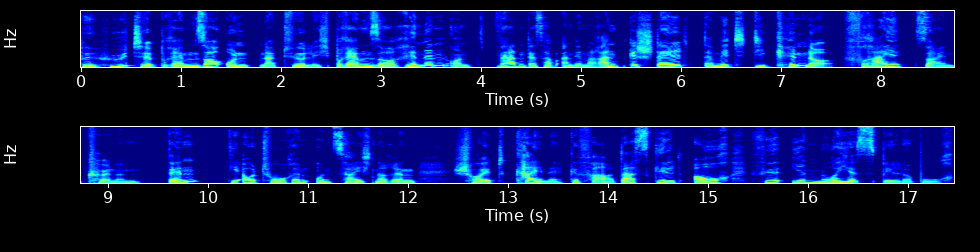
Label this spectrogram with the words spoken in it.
Behütebremser und natürlich Bremserinnen und werden deshalb an den Rand gestellt, damit die Kinder frei sein können. Denn die Autorin und Zeichnerin scheut keine Gefahr. Das gilt auch für ihr neues Bilderbuch.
